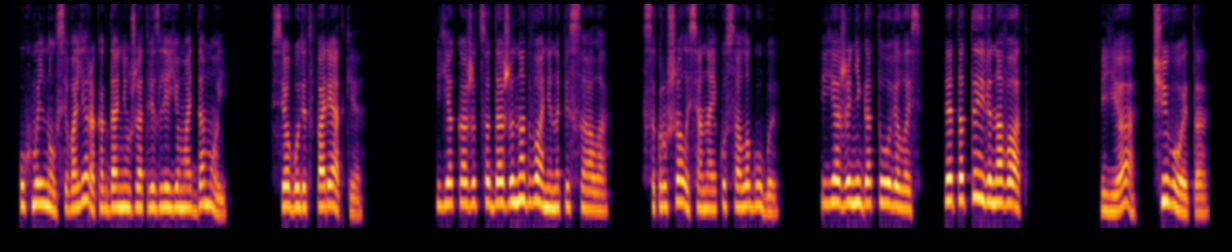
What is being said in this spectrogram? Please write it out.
— ухмыльнулся Валера, когда они уже отвезли ее мать домой. Все будет в порядке». Я, кажется, даже на два не написала. Сокрушалась она и кусала губы. Я же не готовилась. Это ты виноват. Я? Чего это?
